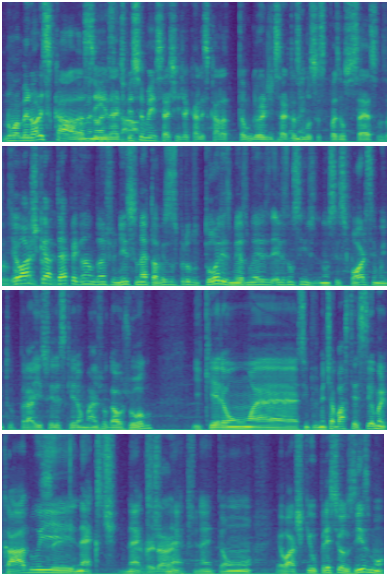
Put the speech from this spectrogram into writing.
numa menor escala, Numa assim, menor né? escala. Dificilmente você atinge aquela escala tão grande de certas músicas que faziam sucesso nos anos Eu 90 acho que ainda. até pegando um gancho nisso, né? Talvez os produtores mesmo, eles, eles não, se, não se esforcem muito pra isso, eles queiram mais jogar o jogo e queiram é, simplesmente abastecer o mercado e Sim. next, next, É next, né? Então eu acho que o preciosismo,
